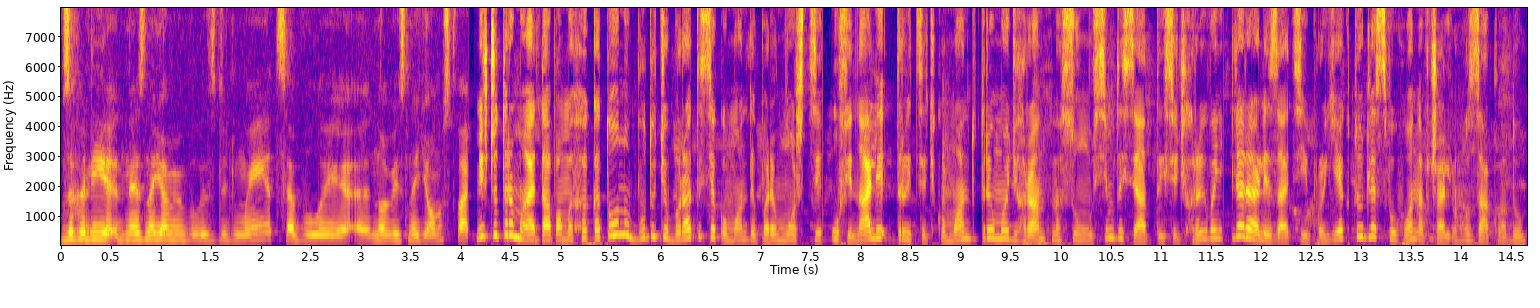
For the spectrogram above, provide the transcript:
взагалі не знайомі були з людьми. Це були е, нові знайомства. Між чотирма етапами хакатону будуть обиратися команди-переможці. У фіналі 30 команд отримують грант на суму 70 тисяч гривень для реалізації проєкту для свого навчального закладу.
